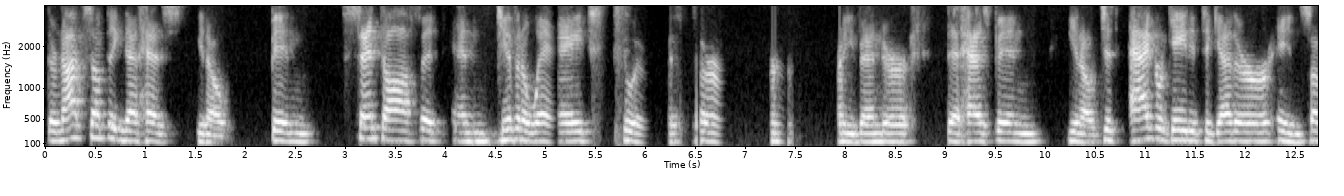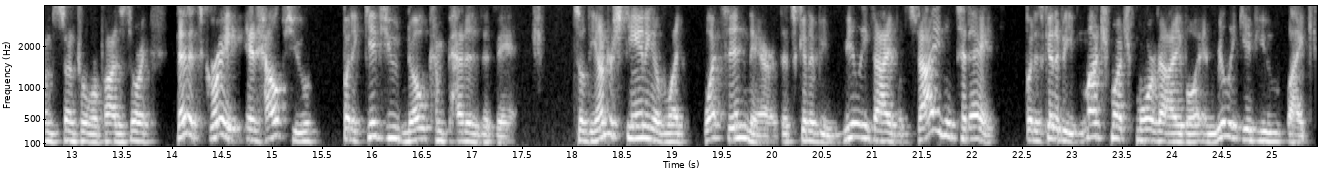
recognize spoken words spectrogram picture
They're not something that has, you know, been sent off and, and given away to a third party vendor that has been, you know, just aggregated together in some central repository. Then it's great. It helps you, but it gives you no competitive advantage. So the understanding of like what's in there that's going to be really valuable. It's valuable today, but it's going to be much, much more valuable and really give you like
